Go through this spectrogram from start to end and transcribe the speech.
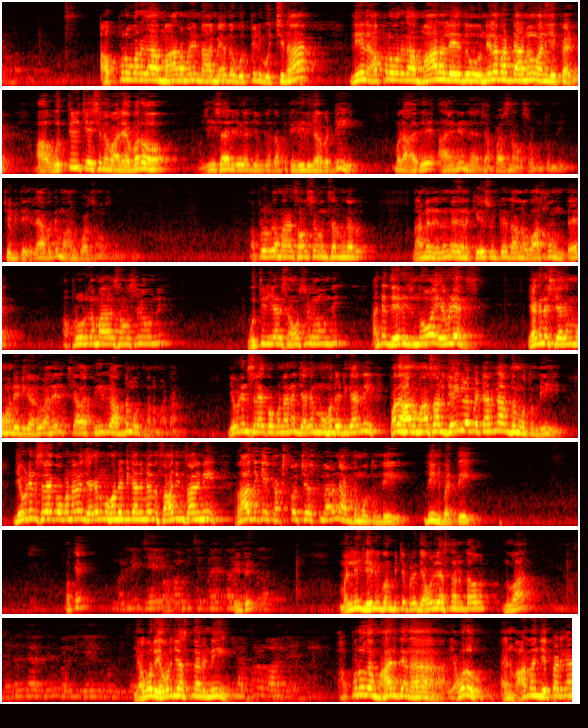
అప్రూవర్గా మారమని నా మీద ఒత్తిడి వచ్చినా నేను అప్రూవర్గా మారలేదు నిలబడ్డాను అని చెప్పాడు. ఆ ఒత్తిడి చేసిన వారు ఎవరో విజయసాయి రెడ్డి గారు చెబితే తప్ప తెలియదు కాబట్టి మరి అదే ఆయనే నేను చెప్పాల్సిన అవసరం ఉంటుంది. చెబితే లేకపోతే మానుకోవాల్సిన అవసరం ఉంది అప్రూవర్గా మా సంవత్సరం ఉంది శర్మ గారు. నా మీద నిజంగా ఏదైనా కేసు ఉంటే దానిలో వాస్తవం ఉంటే అప్రూవర్గా మారాల్సిన అవసరం ఏముంది? ఒత్తిడి చేయాల్సిన అవసరం ఏముంది? అంటే there is no evidence against Jaganmohan Reddy గారు అనేది చాలా క్లియర్గా అర్థమవుతుంది అనమాట ఎవిడెన్స్ లేకోకుండానే జగన్మోహన్ రెడ్డి గారిని పదహారు మాసాలు జైల్లో పెట్టారని అర్థమవుతుంది. ఎవిడెన్స్ లేకోకుండానే జగన్మోహన్ రెడ్డి గారి మీద సాధించాలని రాజకీయ కక్షతో చేస్తున్నారని అర్థమవుతుంది. దీన్ని బట్టి. ఓకే? ఏంటి? మళ్ళీ జైలుకి పంపించే ప్రతి ఎవరు చేస్తున్నారంటావు? నువ్వా? ఎవరు ఎవరు చేస్తున్నారని? అప్పుడుగా మారితేనా? ఎవరు? ఆయన మారనని చెప్పాడుగా.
